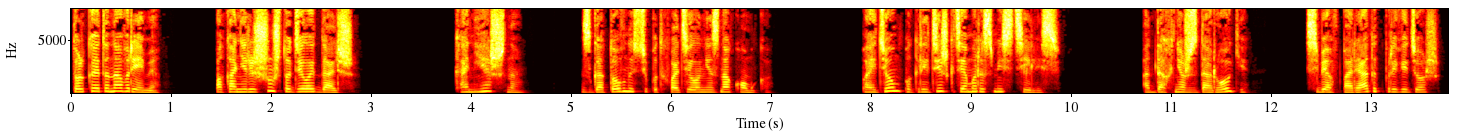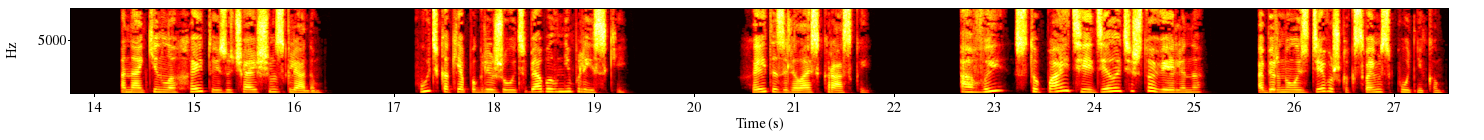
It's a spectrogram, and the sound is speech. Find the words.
Только это на время, пока не решу, что делать дальше». «Конечно», — с готовностью подхватила незнакомка. «Пойдем, поглядишь, где мы разместились. Отдохнешь с дороги, себя в порядок приведешь». Она окинула Хейту изучающим взглядом. «Путь, как я погляжу, у тебя был не близкий». Хейта залилась краской. «А вы ступайте и делайте, что велено», Обернулась девушка к своим спутникам.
